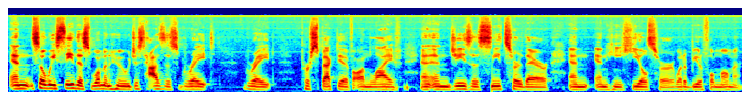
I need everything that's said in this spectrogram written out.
And so we see this woman who just has this great, great perspective on life. And, and Jesus meets her there and, and he heals her. What a beautiful moment.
